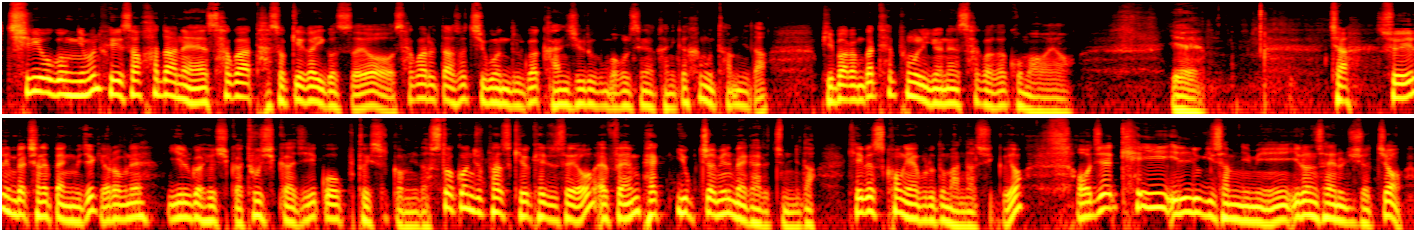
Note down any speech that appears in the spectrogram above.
7250님은 회사 화단에 사과 다섯 개가 익었어요. 사과를 따서 직원들과 간식으로 먹을 생각하니까 흐뭇합니다. 비바람과 태풍을 이겨낸 사과가 고마워요. 예. 자, 수요일 인백션의 백뮤직 여러분의 일과 휴식과 2시까지 꼭 붙어 있을 겁니다. 수도권 주파수 기억해 주세요. FM 106.1MHz입니다. KBS 콩 앱으로도 만날 수 있고요. 어제 K1623님이 이런 사연을 주셨죠.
